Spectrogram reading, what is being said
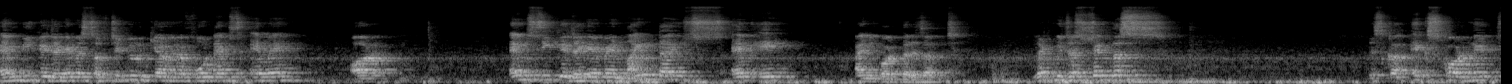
एम बी के जगह में सब्सटीट्यूट किया, मैंने फोर टाइम्स एम ए और एम सी के जगह में nine times M A and got the result let me just check this इसका एक्स कोऑर्डिनेट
